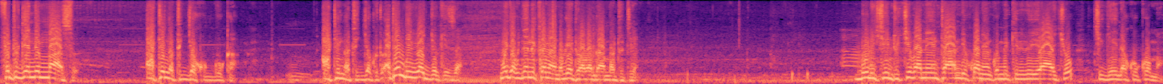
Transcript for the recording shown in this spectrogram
ffe tugende mu maaso. Ate nga tujja kugguka. Ate nga tujja kutu ate ndibibajjukiza mujja kujja ne kamera mbagee twabagamba tutya? Buli kintu kiba n'entandikwa n'enkomekkerero yakyo kigenda kukoma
